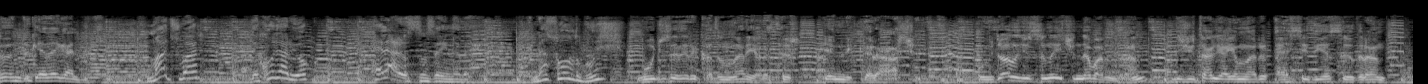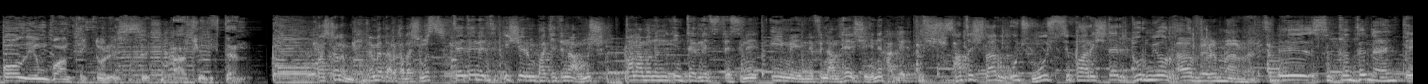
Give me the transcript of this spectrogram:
Döndük eve geldik. Maç var. Dekoder yok. Helal olsun Zeynep'e. Nasıl oldu bu iş? Mucizeleri kadınlar yaratır, yenilikleri arşivler. Uydu alıcısını içinde barındıran, dijital yayınları LCD'ye sığdıran All-in-One teknolojisi Arçelik'ten. Başkanım Mehmet arkadaşımız TTNet iş yerim paketini almış. Anamının internet sitesini, e-mailini falan her şeyini halletmiş. Satışlar uçmuş, siparişler durmuyor. Aferin Mehmet. Ee, sıkıntı ne? Ee,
